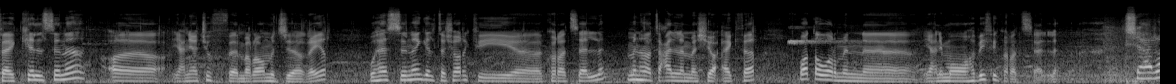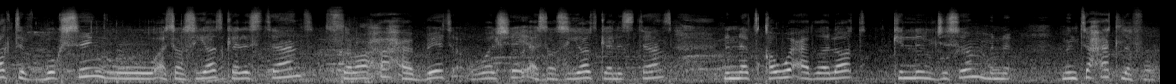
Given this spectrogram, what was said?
فكل سنة يعني أشوف برامج غير وهالسنة قلت أشارك في كرة سلة منها أتعلم أشياء أكثر وأطور من يعني مواهبي في كرة السله. شاركت في boxing وأساسيات calisthenics صراحة حبيت أول شيء أساسيات calisthenics لانها تقوي عضلات كل الجسم من من تحت لفوق.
